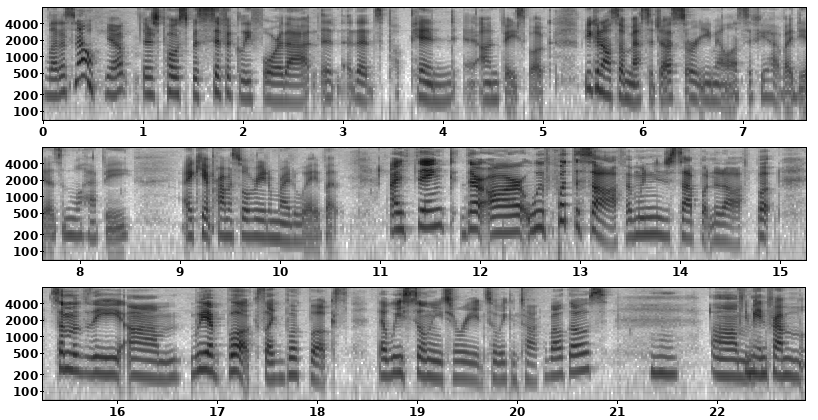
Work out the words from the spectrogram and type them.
let us know. Yep. There's posts specifically for that uh, that's pinned on Facebook. You can also message us or email us if you have ideas, and we'll happy. I can't promise we'll read them right away, but I think there are we've put this off and we need to stop putting it off. But some of the um we have books, like book books, that we still need to read so we can talk about those. you mean from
